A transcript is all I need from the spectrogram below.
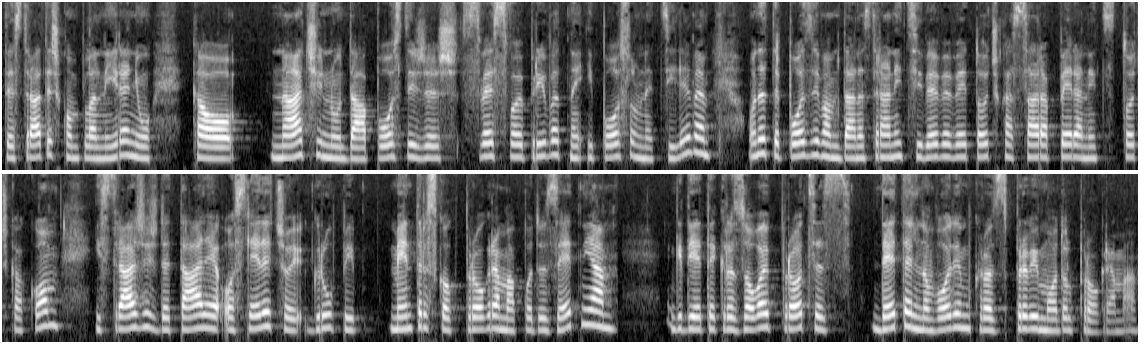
te strateškom planiranju kao načinu da postižeš sve svoje privatne i poslovne ciljeve, onda te pozivam da na stranici www.saraperanic.com istražiš detalje o sljedećoj grupi mentorskog programa poduzetnija gdje te kroz ovaj proces detaljno vodim kroz prvi modul programa.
